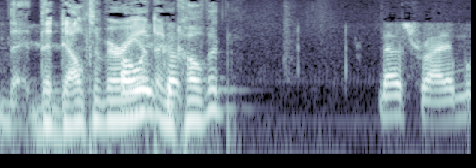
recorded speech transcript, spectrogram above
the, the Delta variant and COVID? That's right. And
